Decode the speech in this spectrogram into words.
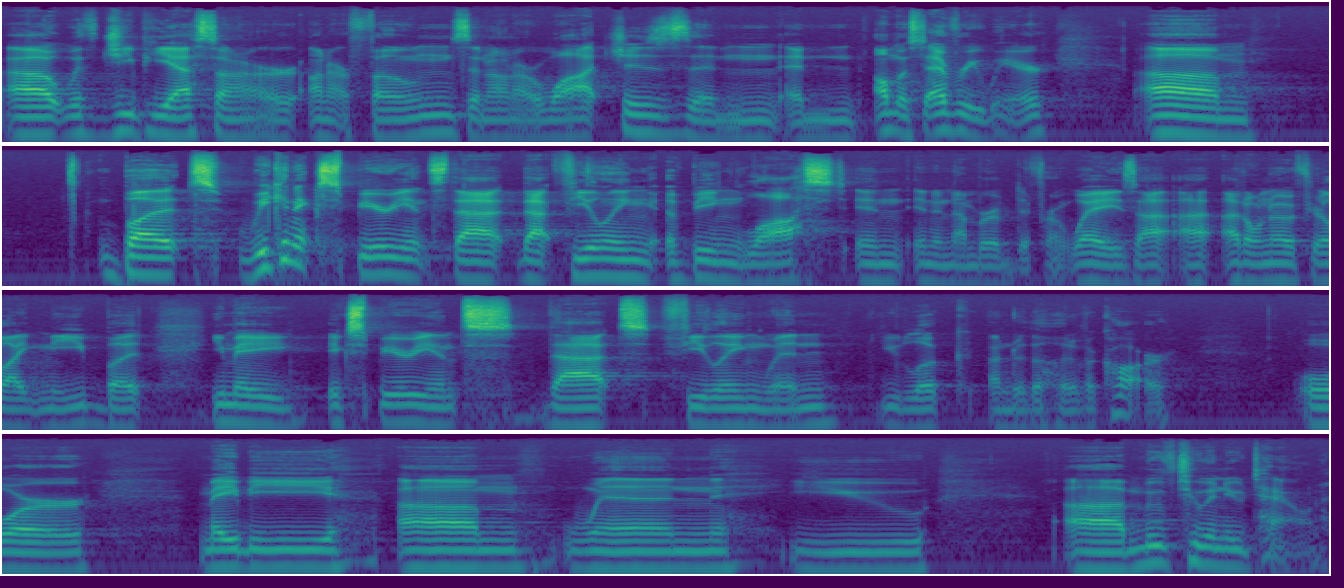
uh, with GPS on our, on our phones and on our watches and, and almost everywhere. Um, but we can experience that, that feeling of being lost in, in a number of different ways. I, I, I don't know if you're like me, but you may experience that feeling when you look under the hood of a car. Or maybe um, when you uh, moved to a new town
